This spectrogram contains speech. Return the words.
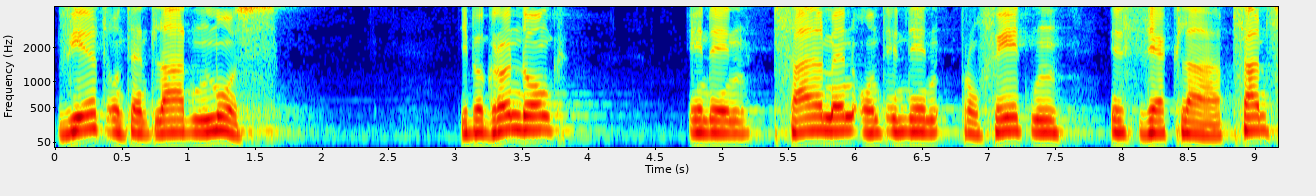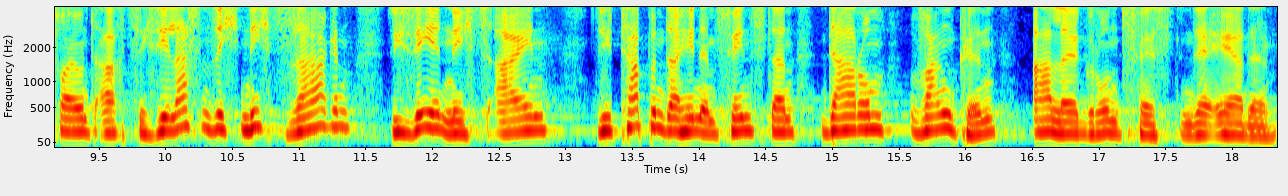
wird und entladen muss. Die Begründung in den Psalmen und in den Propheten ist sehr klar. Psalm 82. Sie lassen sich nichts sagen, sie sehen nichts ein, sie tappen dahin im Finstern, darum wanken alle Grundfesten der Erde.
